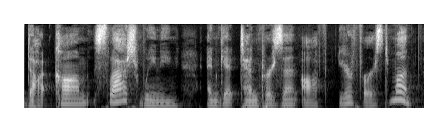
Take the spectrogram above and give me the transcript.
dot com slash weaning and get 10% off your first month.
